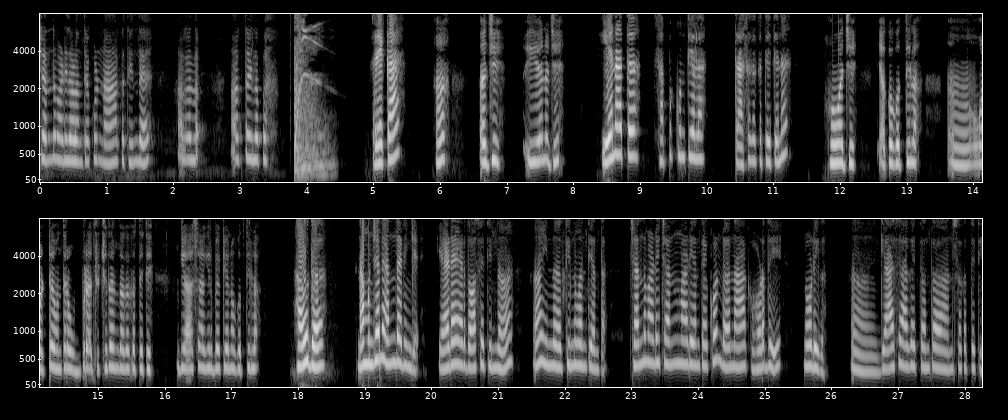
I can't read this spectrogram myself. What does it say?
ಚಂದ ಮಾಡಿದಾಳು ಅಂತ ಹೇಳ್ಕೊಂಡು ನಾಲ್ಕು ತಿಂದೆ. ಆಗಲ್ಲ. ಆಗ್ತಾ ಇಲ್ಲಪ್ಪ. ರೇಖಾ? ಹಾ ಅಜ್ಜಿ ಏನಜ್ಜಿ ಏನಾತ? ಸಪ್ಪ ಕುಂತಿಯಲ್ಲ. ತ್ರಾಸಾಗತ್ತೈತೇನ ಹ್ಞೂ ಅಜ್ಜಿ ಯಾಕೋ ಗೊತ್ತಿಲ್ಲ. ಹೊಟ್ಟೆ ಒಂಥರ ಉಬ್ರ ಚುಚ್ಚಿದಂಗೆ ಆಗಕತ್ತೈತಿ ಗ್ಯಾಸ್ ಆಗಿರ್ಬೇಕೇನೋ ಗೊತ್ತಿಲ್ಲ. ಹೌದಾ? ನಾ ಮುಂಜಾನೆ ಅಂದೆ ನಿಂಗೆ. ಎರಡೇ ಎರಡು ದೋಸೆ ತಿನ್ನು. ಇನ್ನು ತಿನ್ನುವಂತೆ ಅಂತ. ಚಂದ ಮಾಡಿ ಚಂದ ಮಾಡಿ ಅಂತ ಹೇಳ್ಕೊಂಡು ನಾಲ್ಕು ಹೊಡೆದು ನೋಡಿಗ ಗ್ಯಾಸ್ ಆಗೈತೆ ಅಂತ ಅನ್ಸಕತ್ತೈತಿ.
